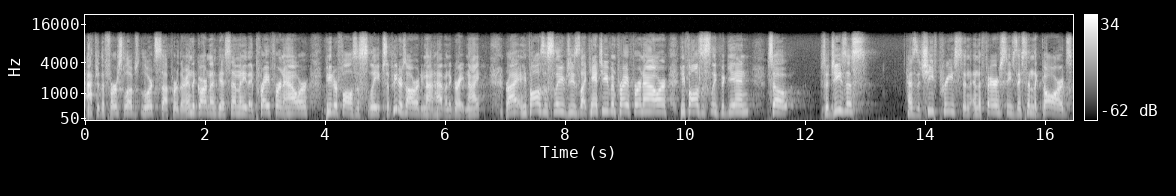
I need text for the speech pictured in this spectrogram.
after the first Lord's Supper. They're in the Garden of Gethsemane. They pray for an hour. Peter falls asleep. So Peter's already not having a great night, right? He falls asleep. Jesus like, Can't you even pray for an hour? He falls asleep again. So, so Jesus has the chief priests and, and the Pharisees, they send the guards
